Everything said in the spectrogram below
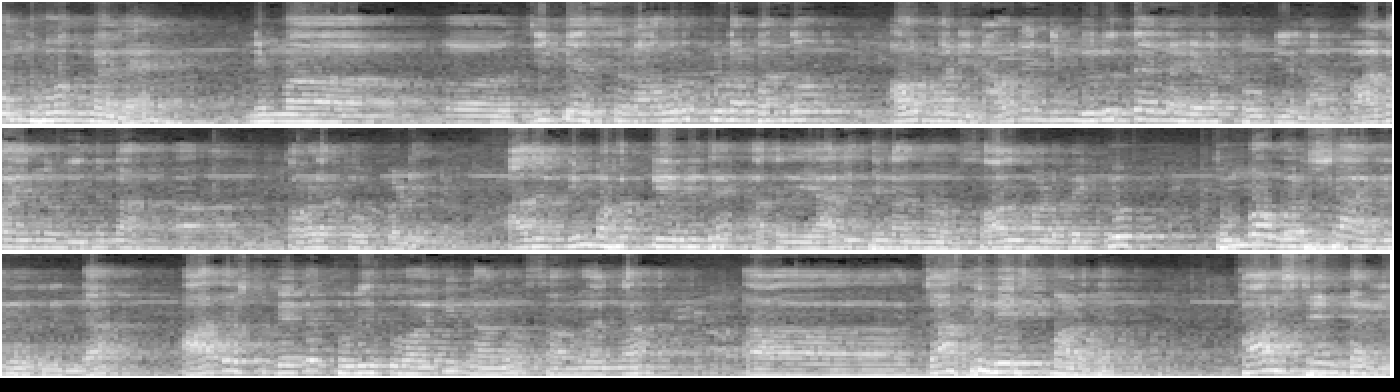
ಬಂದು ಹೋದ್ಮೇಲೆ ನಿಮ್ಮ ಜಿ ಪಿ ಎಸ್ ಅವರು ಕೂಡ ಬಂದು ಅವ್ರ ಮನೆ ಅವರೇ ನಿಮ್ಮ ವಿರುದ್ಧ ಎಲ್ಲ ಹೇಳಕ್ ಹೋಗ್ಲಿಲ್ಲ. ಬಾಡ ಏನು ಇದನ್ನ ತಗೊಳಕ್ ಹೋಗ್ಬೇಡಿ. ಆದ್ರೆ ನಿಮ್ಮ ಹಕ್ಕು ಏನಿದೆ ಅದನ್ನ ಯಾವ ರೀತಿ ನಾನು ಸಾಲ್ವ್ ಮಾಡಬೇಕು? ತುಂಬಾ ವರ್ಷ ಆಗಿರೋದ್ರಿಂದ ಆದಷ್ಟು ಬೇಗ ತ್ವರಿತವಾಗಿ ನಾನು ಸಮಯನ ಜಾಸ್ತಿ ವೇಸ್ಟ್ ಮಾಡಿದೆ. ಕಾನ್ಸ್ಟೆಂಟ್ ಆಗಿ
